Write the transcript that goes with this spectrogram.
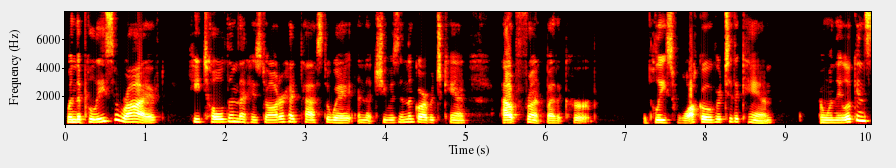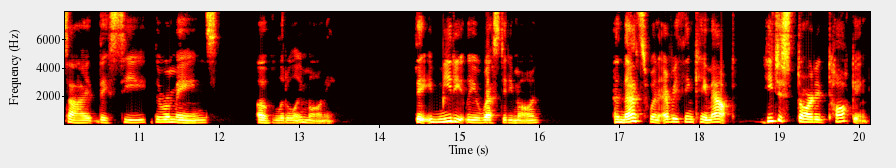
When the police arrived, he told them that his daughter had passed away and that she was in the garbage can out front by the curb. The police walk over to the can, and when they look inside, they see the remains of little Emani. They immediately arrested Eman, and that's when everything came out. He just started talking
